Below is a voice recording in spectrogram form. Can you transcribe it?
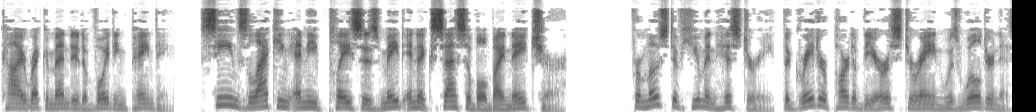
Kai recommended avoiding painting scenes lacking any places made inaccessible by nature. For most of human history, the greater part of the Earth's terrain was wilderness,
